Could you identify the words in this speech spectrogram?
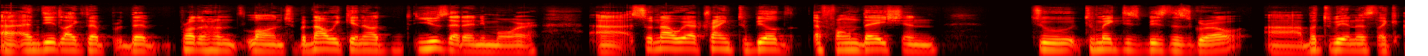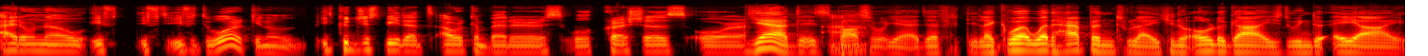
uh, and did like the the product hunt launch but now we cannot use that anymore uh so now we are trying to build a foundation to to make this business grow uh but to be honest like i don't know if if if it work you know it could just be that our competitors will crush us or Yeah, it's uh, possible. Yeah, definitely. Like what what happened to like you know all the guys doing the AI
